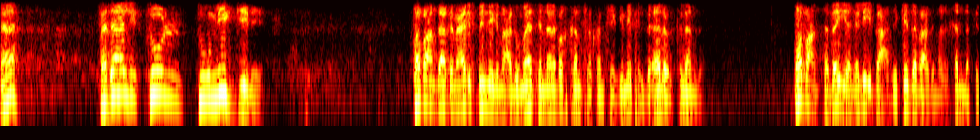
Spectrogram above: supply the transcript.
ها؟ فده لي 300 جنيه. طبعا ده كان عارف مني معلومات إن أنا باخد 55 جنيه في البقالة والكلام ده. طبعا تبين لي بعد كده بعد ما دخلنا في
